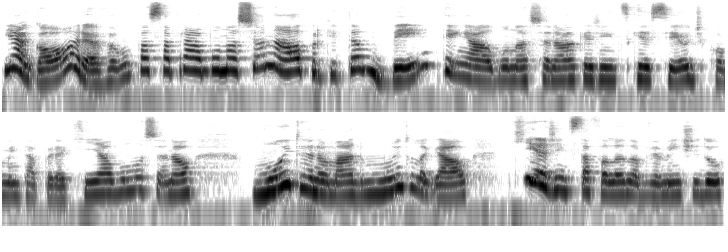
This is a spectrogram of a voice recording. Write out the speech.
E agora, vamos passar para álbum nacional, porque também tem álbum nacional que a gente esqueceu de comentar por aqui, álbum nacional muito renomado, muito legal, que a gente está falando, obviamente, do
